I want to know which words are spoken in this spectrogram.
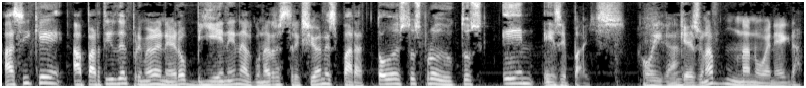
Así que a partir del 1 de enero vienen algunas restricciones para todos estos productos en ese país. Oiga. Que es una, una nube negra.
